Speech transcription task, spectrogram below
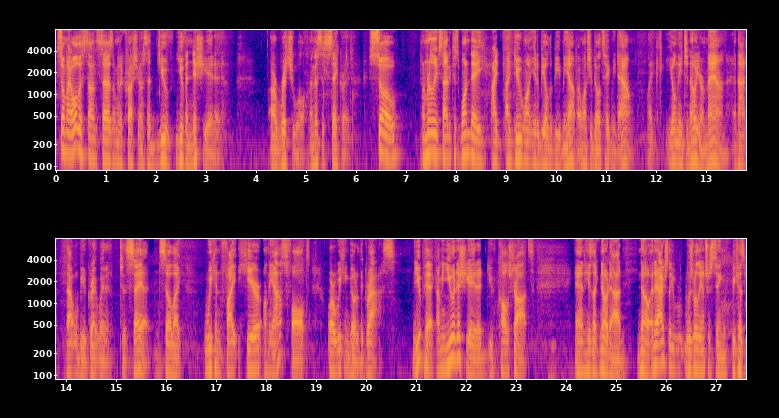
so my oldest son says i'm going to crush you. And i said you've you've initiated a ritual and this is sacred. So i'm really excited because one day I, I do want you to be able to beat me up. I want you to be able to take me down. Like you'll need to know you're a man and that that will be a great way to, to say it. And so like we can fight here on the asphalt or we can go to the grass. You pick. I mean you initiated you call the shots. And he's like, no, dad, no. And it actually was really interesting because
